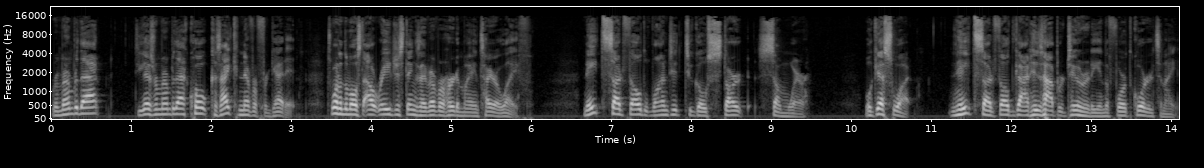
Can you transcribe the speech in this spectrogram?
Remember that? Do you guys remember that quote? Because I can never forget it. It's one of the most outrageous things I've ever heard in my entire life. Nate Sudfeld wanted to go start somewhere. Well, guess what? Nate Sudfeld got his opportunity in the fourth quarter tonight.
